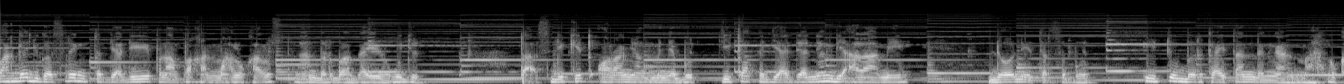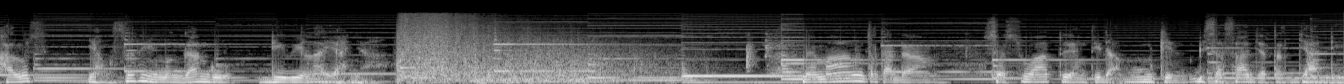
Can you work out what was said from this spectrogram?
warga juga sering terjadi penampakan makhluk halus dengan berbagai wujud. Tak sedikit orang yang menyebut jika kejadian yang dialami Doni tersebut itu berkaitan dengan makhluk halus yang sering mengganggu di wilayahnya. Memang terkadang sesuatu yang tidak mungkin bisa saja terjadi.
